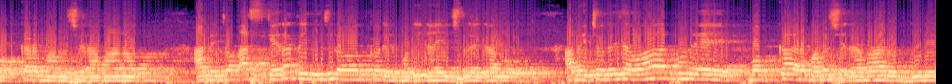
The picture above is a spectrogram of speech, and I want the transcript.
মক্কার মানুষের আমানত। আমি তো আজকে রাতে হিজরত করে মদিনায় চলে যাব আমি চলে যাওয়ার পরে মক্কার মানুষের আমানতগুলো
